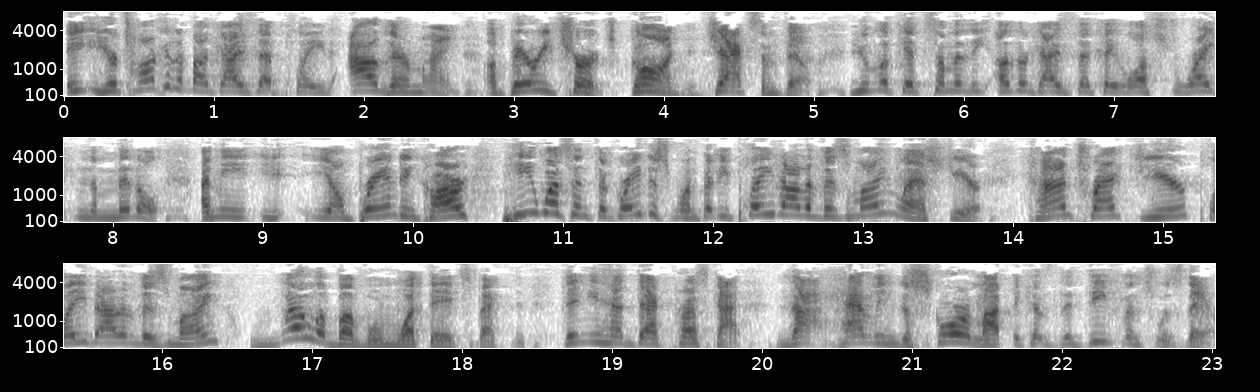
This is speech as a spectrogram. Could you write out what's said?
It- you're talking about guys that played out of their mind. A Barry Church gone to Jacksonville. You look at some of the other guys that they lost right in the middle. I mean, you, you know, Brandon Carr, he wasn't the greatest one, but he played out of his mind last year. Contract year, played out of his mind, well above what they expected. Then you had Dak Prescott not having to score a lot because the defense was there.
